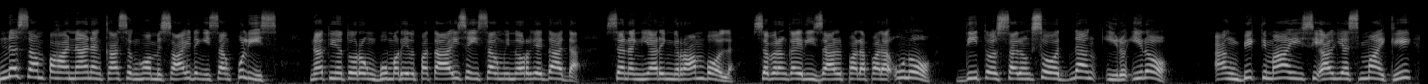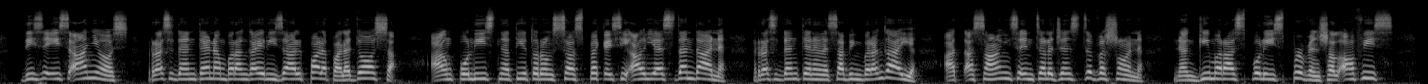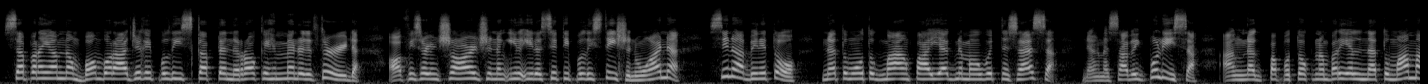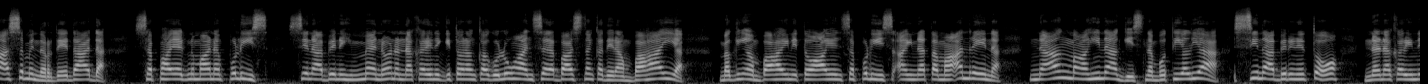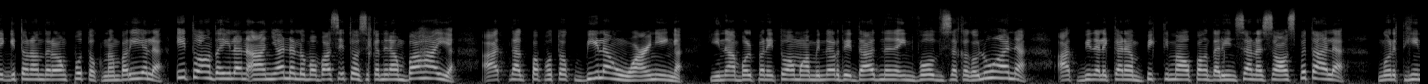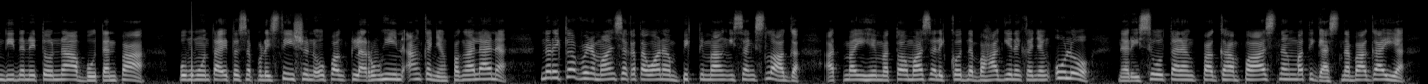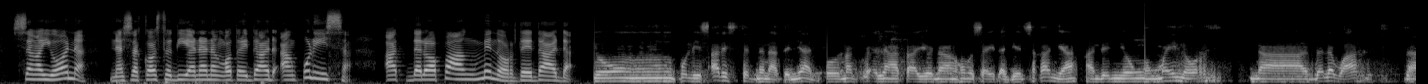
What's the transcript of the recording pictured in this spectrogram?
Nasampahan na ng kasong homicide ang isang pulis na tinuturong bumaril patay sa isang minor de edad sa nangyaring rumble sa barangay Rizal, Palapala 1 dito sa lungsod ng Iloilo. Ang biktima ay si alias Mikey, 16 anyos, residente ng barangay Rizal, Palapala 2. Ang polis na titurong suspect ay si alias Dandan, residente ng nasabing barangay at assigned sa Intelligence Division ng Guimaras Police Provincial Office. Sa panayam ng bombo radyo kay Police Captain Roque Jimeno III, officer in charge ng Iloilo City Police Station 1, sinabi nito na tumutugma ang pahayag ng mga witnesses na ang nasabing polis ang nagpaputok ng baril na tumama sa minor de edad. Sa pahayag naman ng polis, sinabi ni Jimeno na nakarinig ito ng kaguluhan sa labas ng kanilang bahay. Maging ang bahay nito ayon sa pulis ay natamaan rin ng mga hinagis na botilya. Sinabi rin ito na nakarinig ito ng dalawang putok ng baril. Ito ang dahilan anya na lumabas ito sa kanilang bahay at nagpaputok bilang warning. Hinabol pa nito ang mga minor de edad na na-involve sa kaguluhan at binalikan ng biktima upang dalhin sana sa ospital. Ngunit hindi na nito naabutan pa. Pumunta ito sa police station upang klaruhin ang kanyang pangalan. Na-recover naman sa katawan ng biktima ang isang slug at may hematoma sa likod na bahagi ng kanyang ulo na resulta ng pagkampas ng matigas na bagay. Sa ngayon, nasa kustodiya na ng otoridad ang pulis at dalawa pang minor de edad. Yung police, arrested na natin yan. So, nag-file na nga tayo ng homicide against sa kanya. And then yung minor na dalawa na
